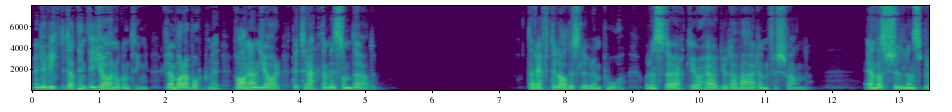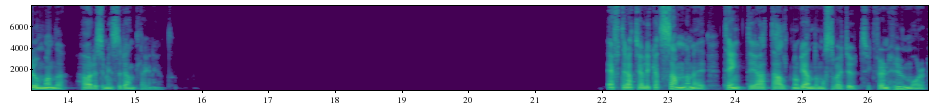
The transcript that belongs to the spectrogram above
Men det är viktigt att ni inte gör någonting. Glöm bara bort mig. Vad ni än gör, betrakta mig som död. Därefter lades luren på och den stökiga och högljudda världen försvann. Endast kylens brummande hördes i min studentlägenhet. Efter att jag lyckats samla mig tänkte jag att allt nog ändå måste vara ett uttryck för en humor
